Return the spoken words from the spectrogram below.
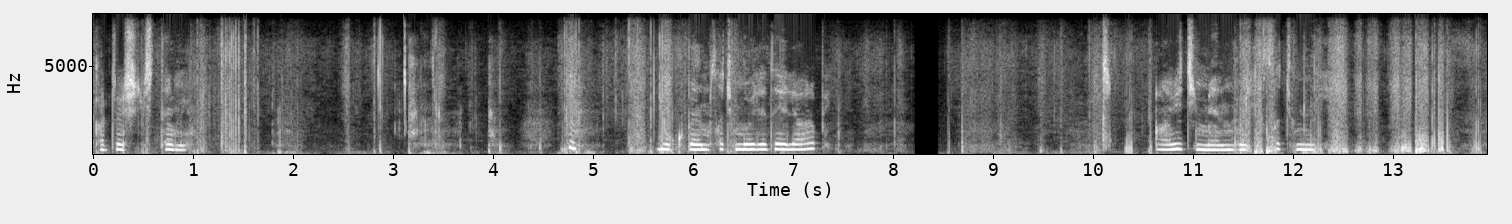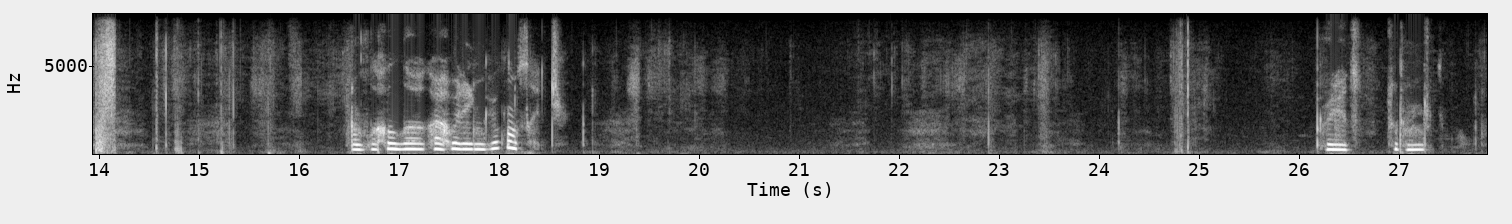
Kardeş istemiyorum. Yok benim saçım öyle değil abi. Abicim benim böyle saçım değil. Allah Allah kahverengi yok mu saç? Böyle turuncu gibi oldu.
